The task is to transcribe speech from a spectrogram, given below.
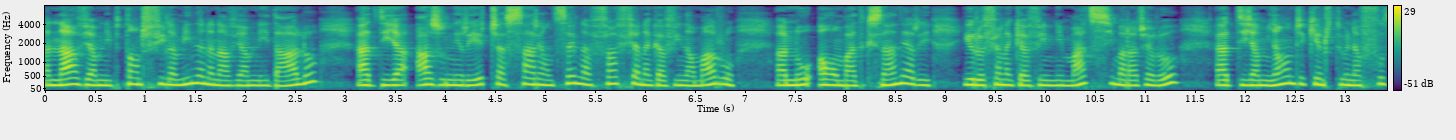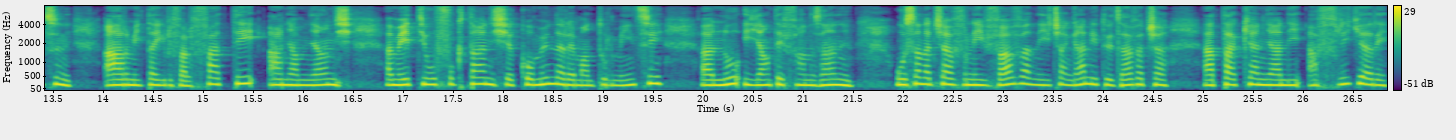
na avy amin'ny mpitandro filaminana na avy amin'ny dahalo dia azon'ny rehetra sary an-tsaina fa fianakaviana maro no ao ambadik'izany ary ireo fianakavian'ny maty sy maratra ireo dia miandry kendry tohina fotsiny ary mitahiry valifaty any aminy any. Mety ho fokontany, commune iray manontolo mihitsy no iantefan'izany. Ho sanatriavin'ny vava ny hitrangan'ny toe-javatra tahaka ny any Afrika ary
